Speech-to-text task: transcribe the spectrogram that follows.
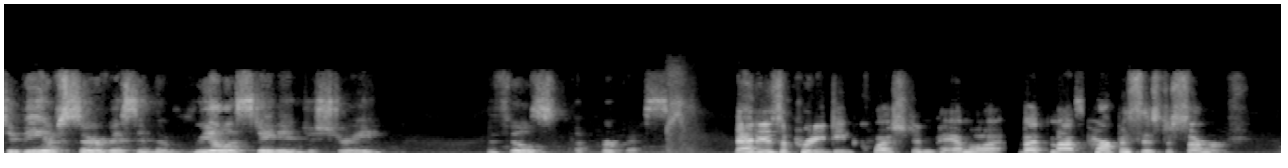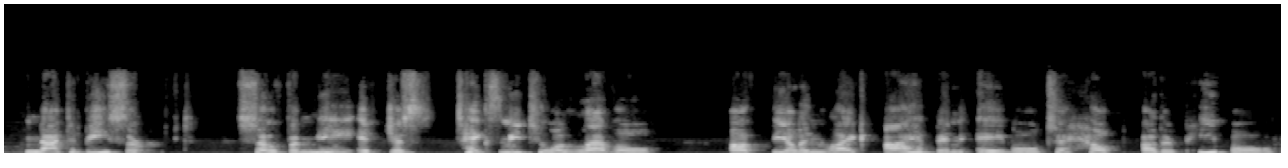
to be of service in the real estate industry? fulfills a purpose? That is a pretty deep question, Pamela. But my purpose is to serve, not to be served. So for me, it just takes me to a level of feeling like I have been able to help other people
